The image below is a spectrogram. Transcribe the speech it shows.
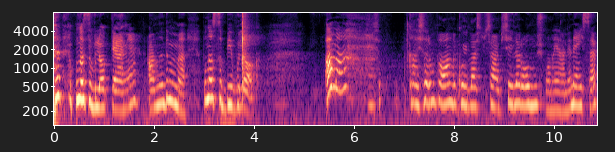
Bu nasıl vlog yani? Anladın mı? Bu nasıl bir vlog? Ama kaşlarım falan da koyulaşmış ha, bir şeyler olmuş bana yani neyse.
